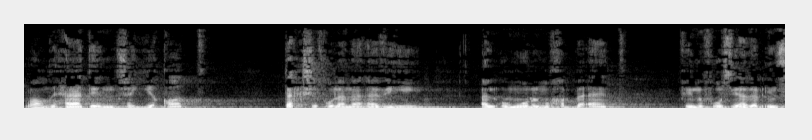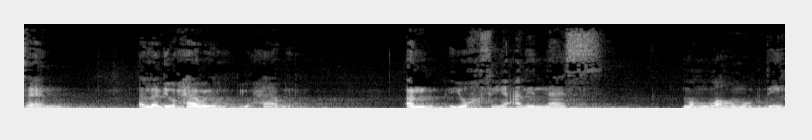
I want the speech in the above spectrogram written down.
واضحات شيقات تكشف لنا هذه الأمور المخبئات في نفوس هذا الإنسان الذي يحاول يحاول أن يخفي عن الناس ما الله مبديه.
